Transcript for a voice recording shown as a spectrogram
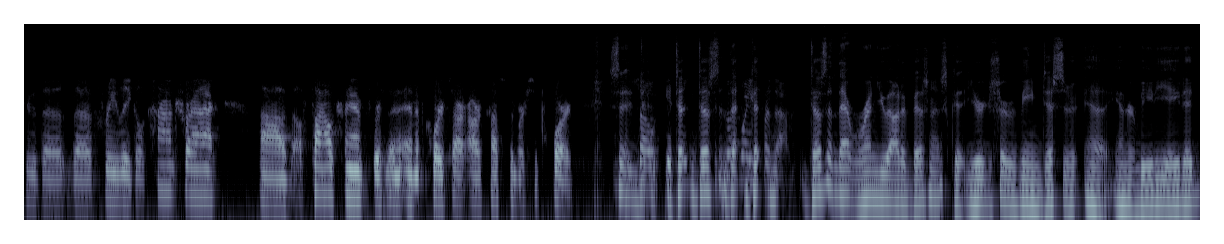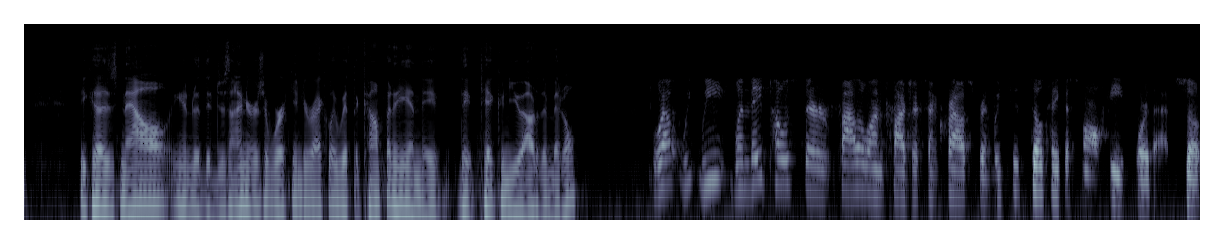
to the, the free legal contract uh, the file transfers, and, and, of course our, our customer support. So, so d- doesn't that d- doesn't that run you out of business? You're sort of being disintermediated uh, because now you know the designers are working directly with the company, and they've they've taken you out of the middle. Well, we, we when they post their follow-on projects on CrowdSpring, we t- still take a small fee for that. So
